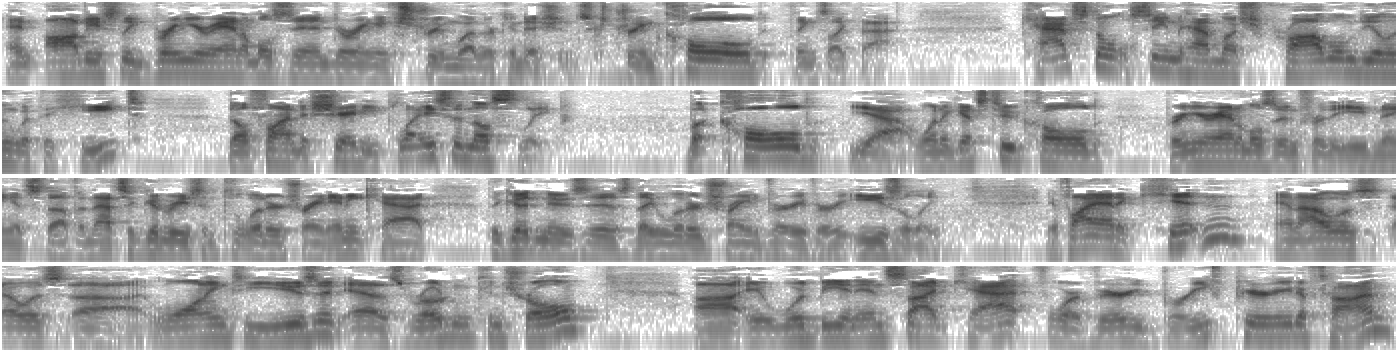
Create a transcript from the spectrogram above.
And obviously bring your animals in during extreme weather conditions, extreme cold, things like that. Cats don't seem to have much problem dealing with the heat. They'll find a shady place and they'll sleep. But cold, yeah, when it gets too cold, bring your animals in for the evening and stuff, and that's a good reason to litter train any cat. The good news is they litter train very, very easily. If I had a kitten and I was I was uh, wanting to use it as rodent control, uh, it would be an inside cat for a very brief period of time.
